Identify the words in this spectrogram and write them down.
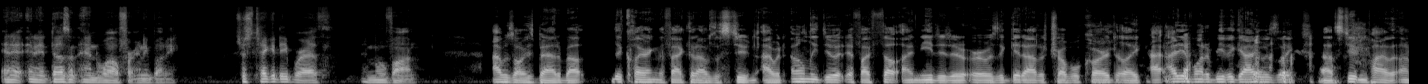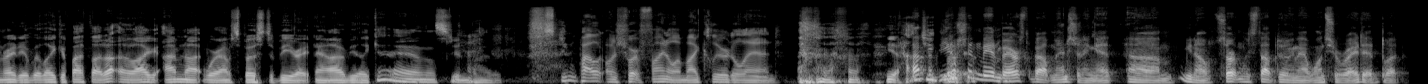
and it and it doesn't end well for anybody. Just take a deep breath and move on. I was always bad about declaring the fact that I was a student. I would only do it if I felt I needed it or it was a get out of trouble card. Like I, I didn't want to be the guy who was like uh, student pilot on radio, but like if I thought, uh oh, I I'm not where I'm supposed to be right now, I'd be like, eh, I'm a student pilot. Student pilot on short final. Am I clear to land? yeah, I how'd you don't- you shouldn't be embarrassed about mentioning it. Um, you know, certainly stop doing that once you're rated, but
